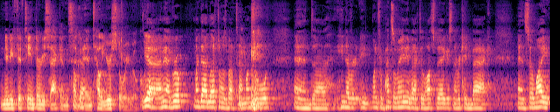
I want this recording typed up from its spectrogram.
maybe 15, 30 seconds and, okay. and tell your story real quick? Yeah, I mean, I grew up, my dad left when I was about 10 months old and uh, he never he went from Pennsylvania back to Las Vegas, never came back. And so my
